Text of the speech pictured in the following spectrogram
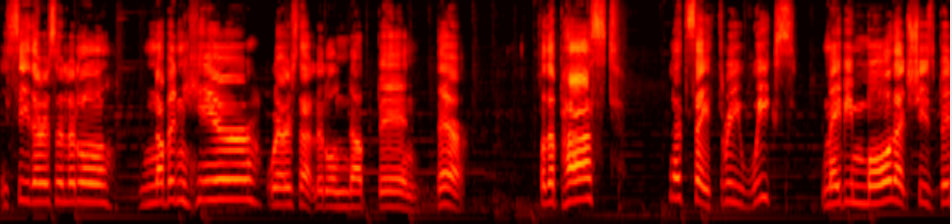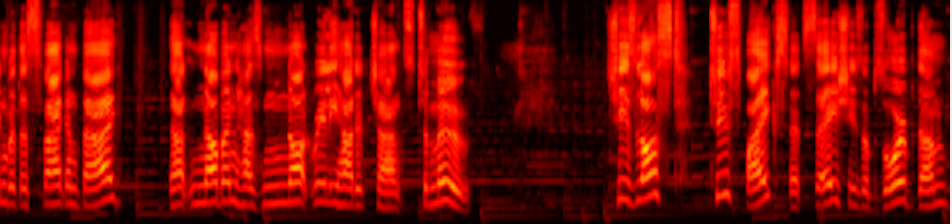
you see there's a little nubbin here. Where's that little nubbin? There. For the past, let's say three weeks, maybe more that she's been with the swag and bag, that nubbin has not really had a chance to move. She's lost two spikes, let's say, she's absorbed them,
